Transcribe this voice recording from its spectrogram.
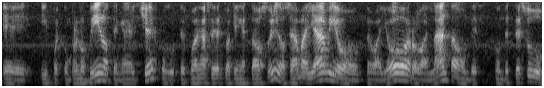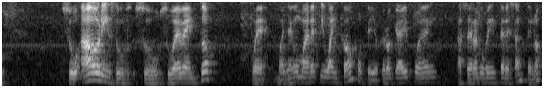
eh, y pues compren los vinos, tengan el chef, porque ustedes pueden hacer esto aquí en Estados Unidos, sea Miami o Nueva York o Atlanta, donde, donde esté su, su outing, su, su, su evento pues vayan a Humanity WineCon porque yo creo que ahí pueden hacer algo bien interesante, ¿no?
